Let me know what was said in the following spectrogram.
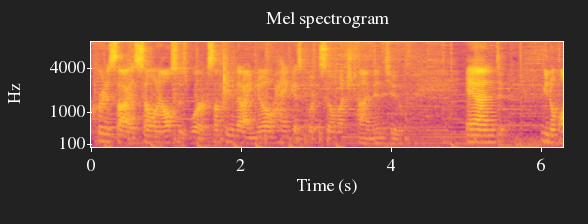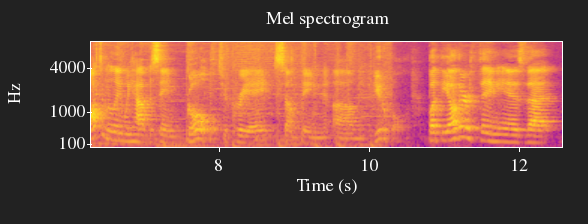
criticize someone else's work, something that I know Hank has put so much time into. And you know, ultimately we have the same goal to create something um, beautiful. But the other thing is that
